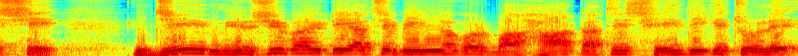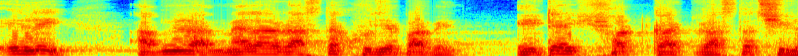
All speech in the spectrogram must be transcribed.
এসে যে মিউনিসিপ্যালিটি আছে বীরনগর বা হাট আছে সেই দিকে চলে এলেই আপনারা মেলার রাস্তা খুঁজে পাবেন। এটাই শর্টকাট রাস্তা ছিল।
